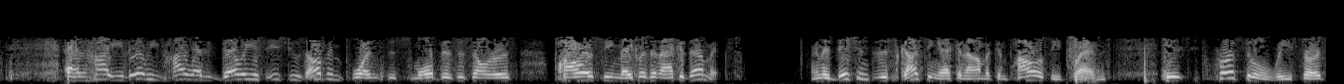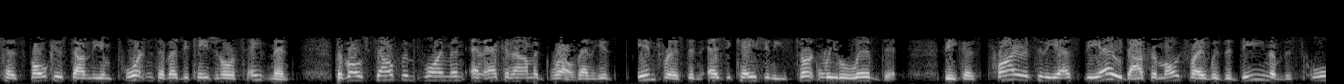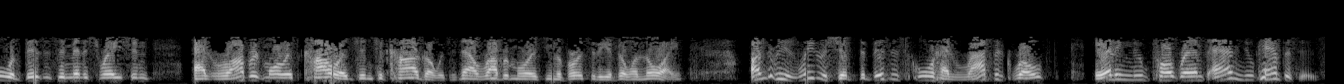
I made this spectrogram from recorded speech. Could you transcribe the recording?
And there, he highlighted various issues of importance to small business owners policymakers, and academics. In addition to discussing economic and policy trends, his personal research has focused on the importance of educational attainment to both self-employment and economic growth. And his interest in education, he certainly lived it. Because prior to the SBA, Dr. Moutray was the dean of the School of Business Administration at Robert Morris College in Chicago, which is now Robert Morris University of Illinois. Under his leadership, the business school had rapid growth, adding new programs and new campuses.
